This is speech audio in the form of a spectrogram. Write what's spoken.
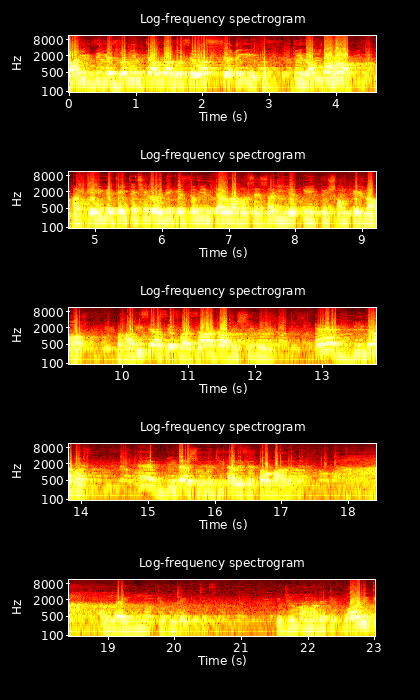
বাড়ির দিকে জমিনকে আল্লাহ বলছে তুই লম্বা হ। আর যেদিকে যাইতেছিল, ওইদিকে জমিনকে আল্লাহ বলছে তুই সংকীর্ণ হ। হাদিসে আছে এক বিঘা এক বিঘায় শুধু জিতা গেছে তবা আল্লাহ এই উম্মতকে বুঝাইতে এই জন্য আমাদেরকে কোয়ালিটি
